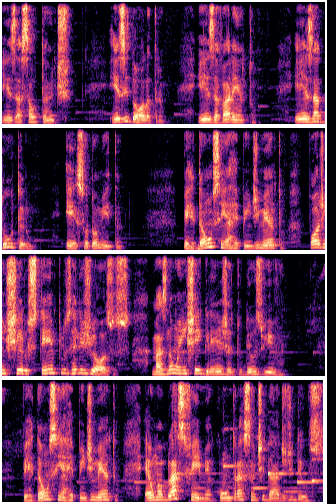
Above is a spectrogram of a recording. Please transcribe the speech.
ex-assaltante, ex-idólatra, ex-avarento, ex-adúltero, ex-sodomita. Perdão sem arrependimento pode encher os templos religiosos, mas não enche a igreja do Deus vivo. Perdão sem arrependimento é uma blasfêmia contra a santidade de Deus.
